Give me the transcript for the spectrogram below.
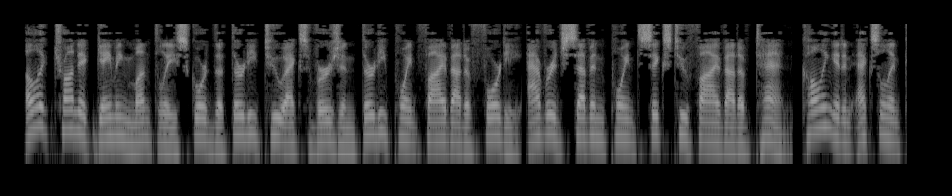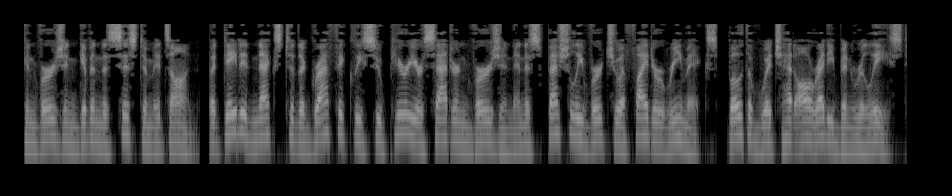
Electronic Gaming Monthly scored the 32X version 30.5 out of 40 average 7.625 out of 10, calling it an excellent conversion given the system it's on, but dated next to the graphically superior Saturn version and especially Virtua Fighter Remix, both of which had already been released.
